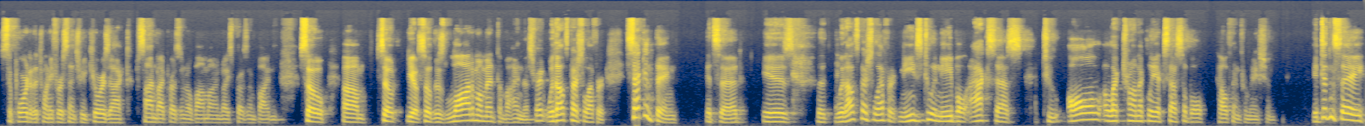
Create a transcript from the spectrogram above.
supported the 21st Century Cures Act signed by President Obama and Vice President Biden. So, um, so, you know, so there's a lot of momentum behind this, right? Without special effort. Second thing it said is that without special effort needs to enable access to all electronically accessible health information. It didn't say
